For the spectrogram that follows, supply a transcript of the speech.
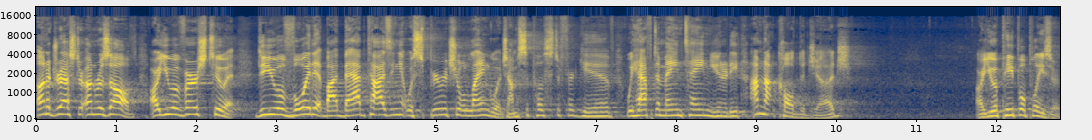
unaddressed or unresolved? Are you averse to it? Do you avoid it by baptizing it with spiritual language? I'm supposed to forgive. We have to maintain unity. I'm not called to judge. Are you a people pleaser?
